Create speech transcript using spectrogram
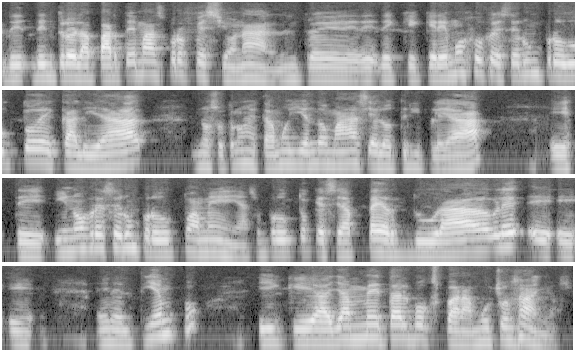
dentro de la parte más profesional, dentro de, que queremos ofrecer un producto de calidad. Nosotros nos estamos yendo más hacia lo triple A, este, y no ofrecer un producto a medias, un producto que sea perdurable eh, en el tiempo y que haya metal box para muchos años.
